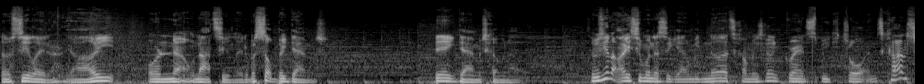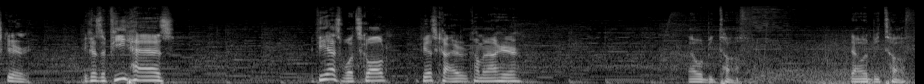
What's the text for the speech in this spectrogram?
So see you later. Or no, not see you later. But still big damage. Big damage coming out. So he's going to Icy Wind us again. We know that's coming. He's going to grant speed control, and it's kind of scary. Because if he has... If he has what's called... If he has Kyogre coming out here, that would be tough. That would be tough.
